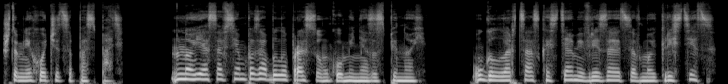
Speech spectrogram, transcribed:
что мне хочется поспать. Но я совсем позабыла про сумку у меня за спиной. Угол ларца с костями врезается в мой крестец,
